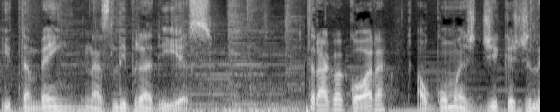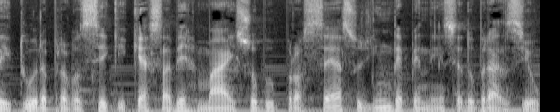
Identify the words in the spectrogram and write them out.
e também nas livrarias. trago agora algumas dicas de leitura para você que quer saber mais sobre o processo de independência do Brasil.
